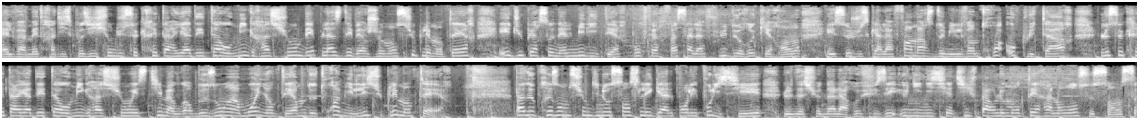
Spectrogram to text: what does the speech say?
Elle va mettre à disposition du secrétariat d'État aux migrations des places d'hébergement supplémentaires et du personnel militaire pour faire face à l'afflux de requérants. Et ce jusqu'à la fin mars 2023 au plus tard. Le secrétariat d'État aux migrations estime avoir besoin à moyen terme de 3000 lits supplémentaires. Pas de présomption d'innocence légale pour les policiers. Le national a refusé une initiative parlementaire allant dans ce sens.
